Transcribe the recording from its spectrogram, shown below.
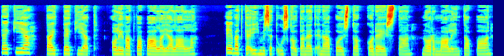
Tekijä tai tekijät olivat vapaalla jalalla, eivätkä ihmiset uskaltaneet enää poistua kodeistaan normaaliin tapaan.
